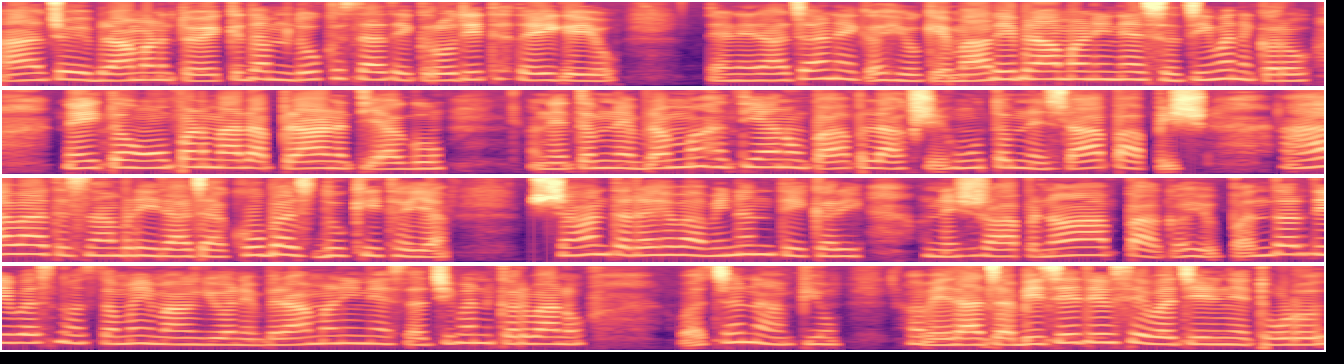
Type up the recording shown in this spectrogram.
આ જોઈ બ્રાહ્મણ તો એકદમ દુઃખ સાથે ક્રોધિત થઈ ગયો. તેણે રાજાને કહ્યું કે, મારી બ્રાહ્મણીને સજીવન કરો, નહીં તો હું પણ મારા પ્રાણ ત્યાગું અને તમને બ્રહ્મ હત્યાનું પાપ લાગશે, હું તમને શ્રાપ આપીશ. આ વાત સાંભળી રાજા ખૂબ જ દુઃખી થયા. શાંત રહેવા વિનંતી કરી અને શ્રાપ ન આપવા કહ્યું. પંદર દિવસનો સમય માંગ્યો અને બ્રાહ્મણીને સજીવન કરવાનું વચન આપ્યું. હવે રાજા બીજે દિવસે વજીરને થોડો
